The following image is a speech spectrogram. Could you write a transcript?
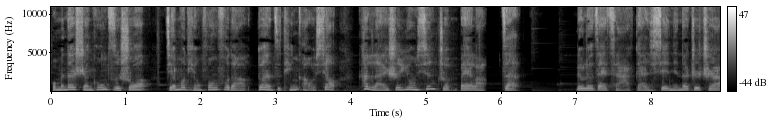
我们的沈公子说：“节目挺丰富的，段子挺搞笑，看来是用心准备了，赞！”六六在此啊，感谢您的支持。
